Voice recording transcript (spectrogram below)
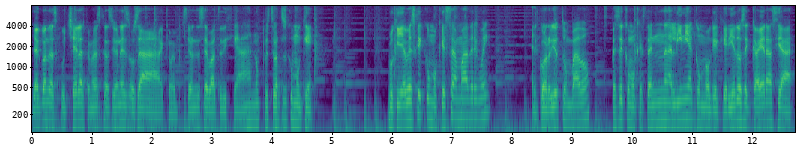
Ya cuando escuché las primeras canciones, o sea, que me pusieron de ese vato, dije, ah, no, pues este vato es como que. Porque ya ves que como que esa madre, güey, el corrido tumbado, parece como que está en una línea como que queriéndose caer hacia,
